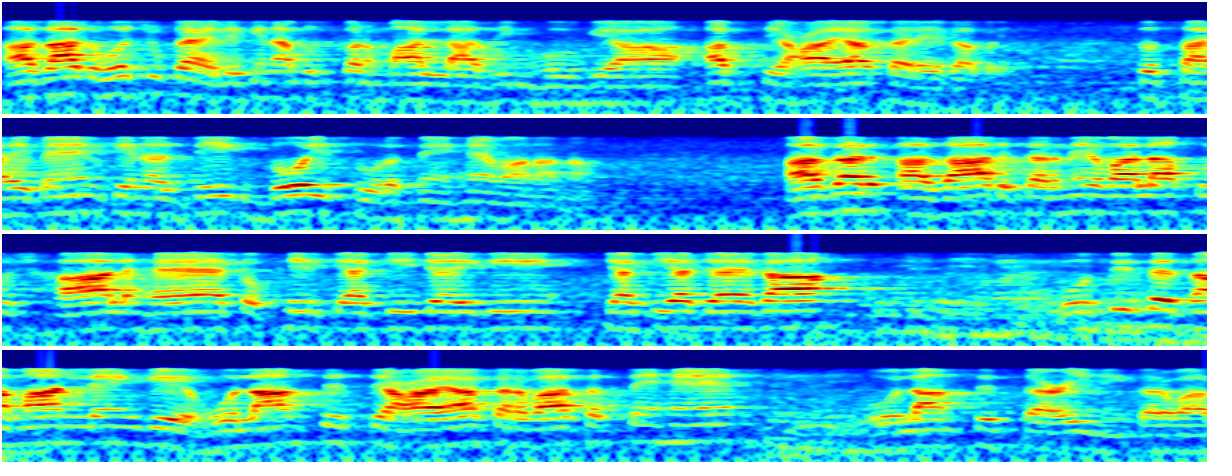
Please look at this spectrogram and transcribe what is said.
آزاد ہو چکا ہے، لیکن اب اس پر مال لازم ہو گیا۔ اب سے آیا کرے گا بھائی۔ تو صاحبین کے نزدیک دو ہی صورتیں ہیں مانانا اگر آزاد کرنے والا خوشحال ہے تو پھر کیا کی جائے گی؟ کیا کیا جائے گا؟ اسی سے زمان لیں گے۔ غلام سے سعایا کروا سکتے ہیں، غلام سے سعی نہیں کروا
